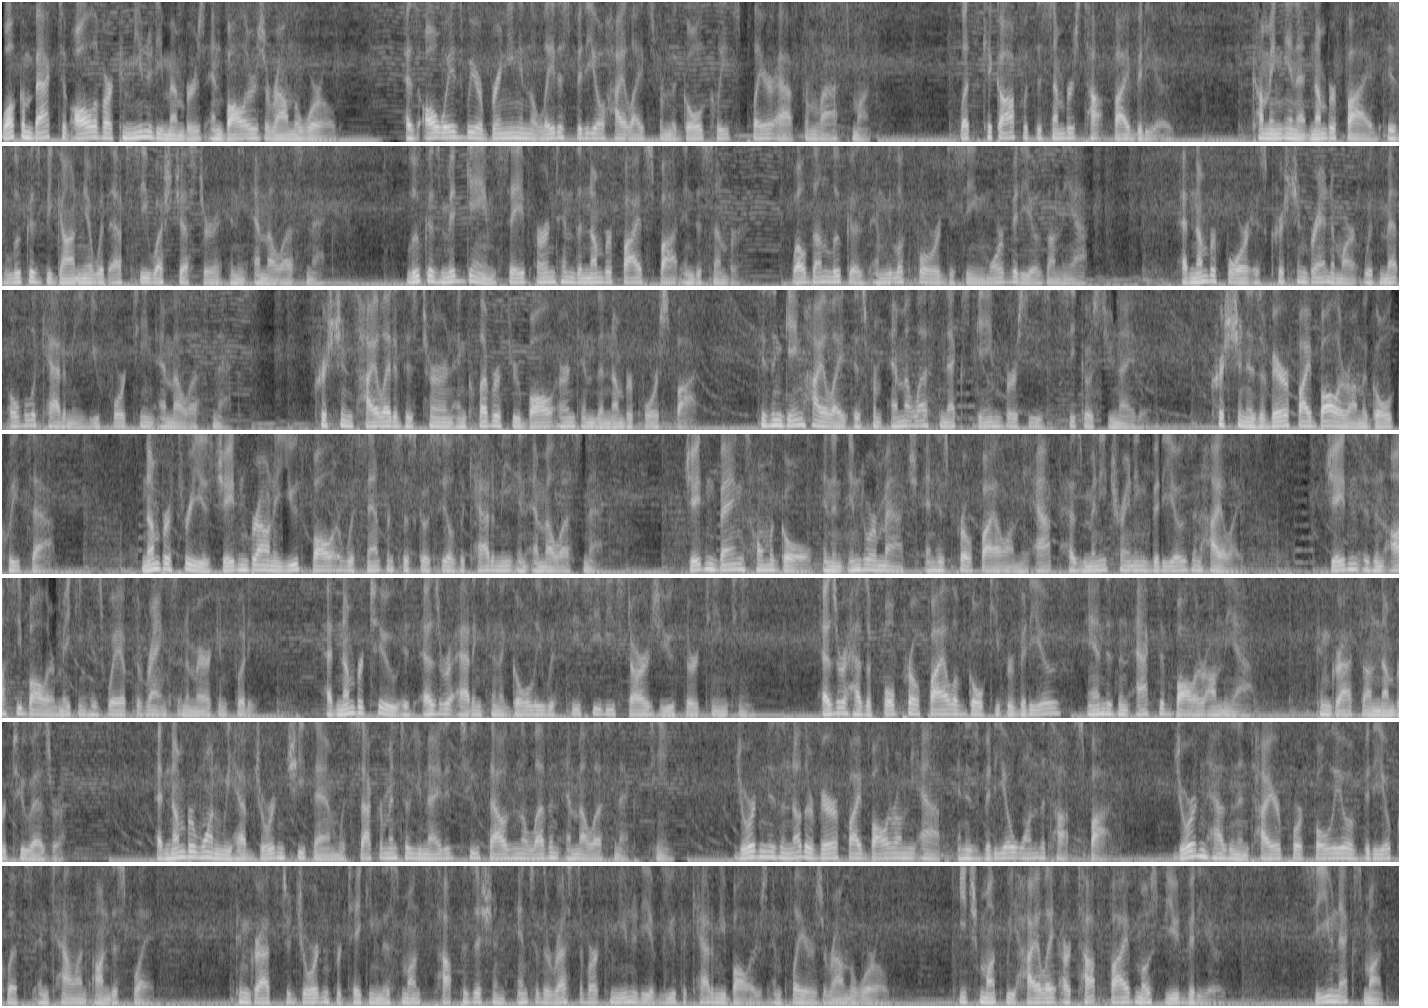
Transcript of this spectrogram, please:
Welcome back to all of our community members and ballers around the world. As always, we are bringing in the latest video highlights from the Gold Cleats player app from last month. Let's kick off with December's top 5 videos. Coming in at number 5 is Lucas Bigania with FC Westchester in the MLS Next. Lucas' mid-game save earned him the number 5 spot in December. Well done Lucas and we look forward to seeing more videos on the app. At number 4 is Christian Brandemart with Met Oval Academy U14 MLS Next. Christian's highlight of his turn and clever through ball earned him the number 4 spot. His in-game highlight is from MLS Next game versus Seacoast United. Christian is a verified baller on the Gold Cleats app. Number 3 is Jaden Brown, a youth baller with San Francisco Seals Academy in MLS Next. Jaden bangs home a goal in an indoor match and his profile on the app has many training videos and highlights. Jaden is an Aussie baller making his way up the ranks in American footy. At number 2 is Ezra Addington, a goalie with CCV Stars U13 team. Ezra has a full profile of goalkeeper videos and is an active baller on the app. Congrats on number 2 Ezra. At number 1 we have Jordan Cheatham with Sacramento United 2011 MLS Next team. Jordan is another verified baller on the app and his video won the top spot. Jordan has an entire portfolio of video clips and talent on display. Congrats to Jordan for taking this month's top position and to the rest of our community of Youth Academy ballers and players around the world. Each month we highlight our top 5 most viewed videos. See you next month.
